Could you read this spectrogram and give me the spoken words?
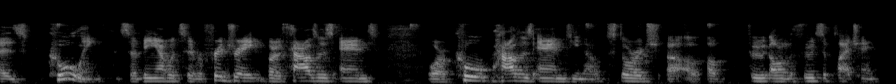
is cooling. So being able to refrigerate both houses and or cool houses and you know storage uh, of food along the food supply chain.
